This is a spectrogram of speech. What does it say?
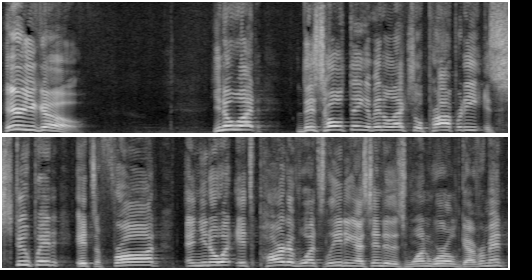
Here you go. You know what? This whole thing of intellectual property is stupid. It's a fraud. And you know what? It's part of what's leading us into this one world government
